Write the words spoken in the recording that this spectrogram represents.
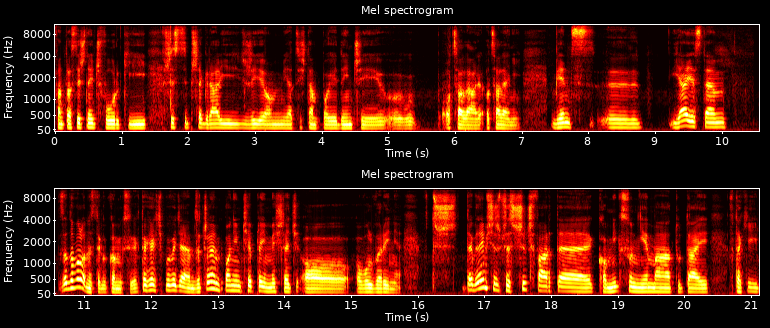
Fantastycznej Czwórki. Wszyscy przegrali, żyją jacyś tam pojedynczy e, ocala, ocaleni. Więc yy, ja jestem zadowolony z tego komiksu. Jak, tak jak ci powiedziałem, zacząłem po nim cieplej myśleć o, o Wolverine tak wydaje mi się, że przez 3 czwarte komiksu nie ma tutaj w takiej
